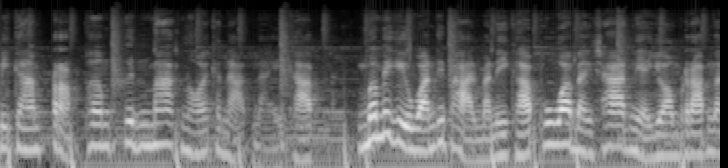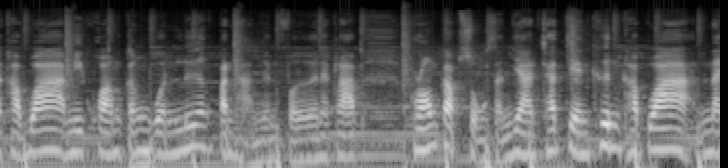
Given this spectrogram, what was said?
มีการปรับเพิ่มขึ้นมากน้อยขนาดไหนครับเมื่อไม่กี่วันที่ผ่านมานี้ครับผู้ว่าแบงค์ชาติเนี่ยยอมรับนะครับว่ามีความกังวลเรื่องปัญหาเงินเฟ้อนะครับพร้อมกับส่งสัญญาณชัดเจนขึ้นครับว่าใน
